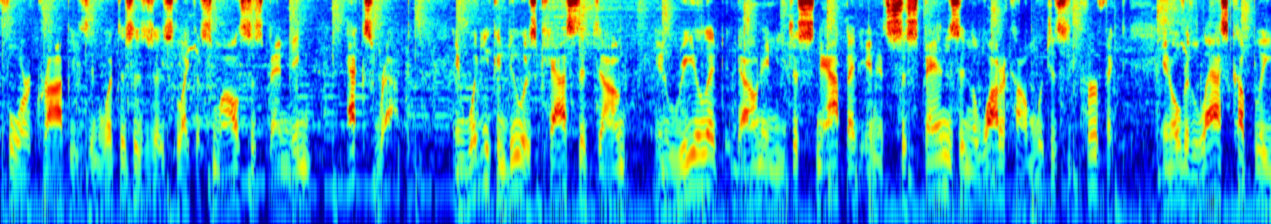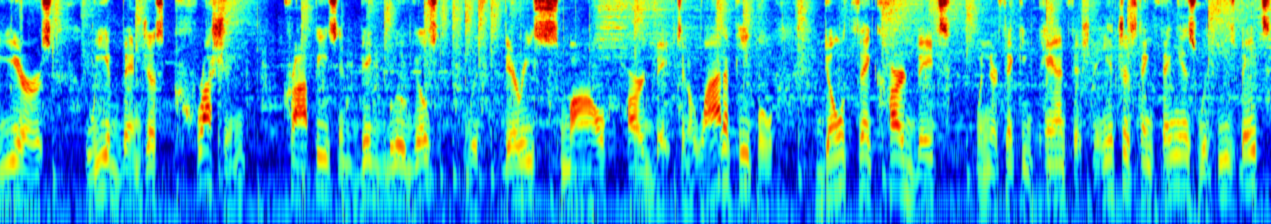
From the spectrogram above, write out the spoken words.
for crappies. And what this is, is like a small suspending X-Rap. And what you can do is cast it down and reel it down and you just snap it and it suspends in the water column, which is perfect. And over the last couple of years, we have been just crushing crappies and big bluegills with very small hard baits. And a lot of people don't think hard baits when they're thinking panfish. The interesting thing is with these baits,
